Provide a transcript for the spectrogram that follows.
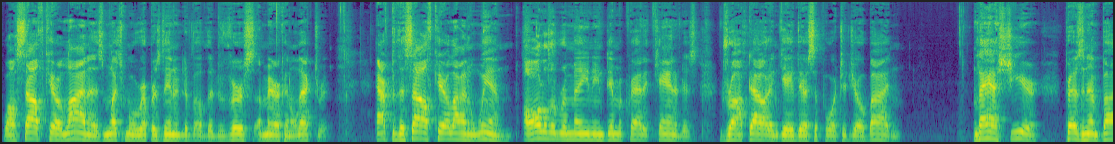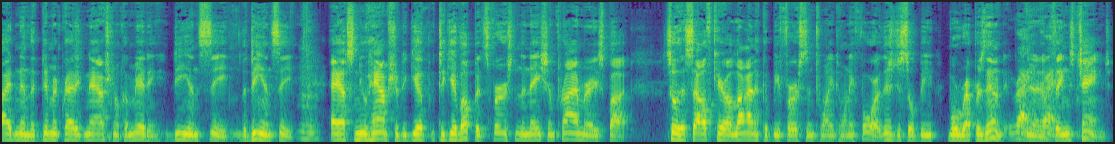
while South Carolina is much more representative of the diverse American electorate. After the South Carolina win, all of the remaining Democratic candidates dropped out and gave their support to Joe Biden. Last year, President Biden and the Democratic National Committee, DNC, the DNC, mm-hmm. asked New Hampshire to give to give up its first in the nation primary spot so that South Carolina could be first in 2024. This just will be more representative. Right, you know, right. Things change.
